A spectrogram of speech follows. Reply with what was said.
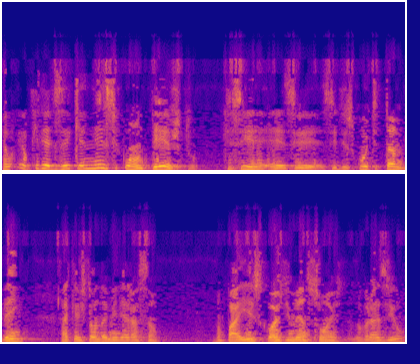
Eu, eu queria dizer que é nesse contexto que se, eh, se, se discute também a questão da mineração um país com as dimensões do Brasil,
